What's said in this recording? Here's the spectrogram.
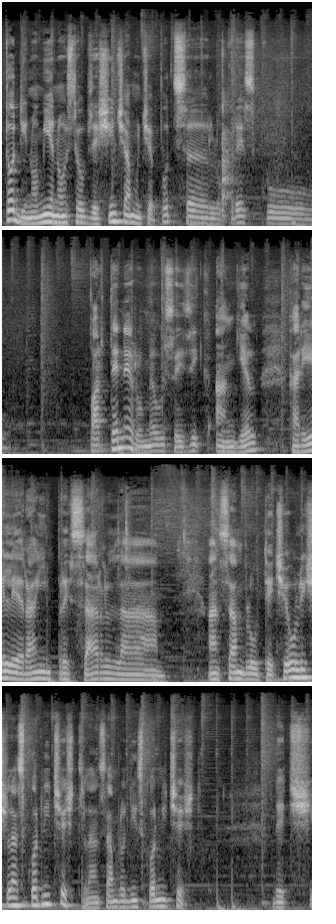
tot din 1985 am început să lucrez cu partenerul meu, să zic, Angel, care el era impresar la ansamblu UTC-ului și la Scornicești, la ansamblu din Scornicești. Deci,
